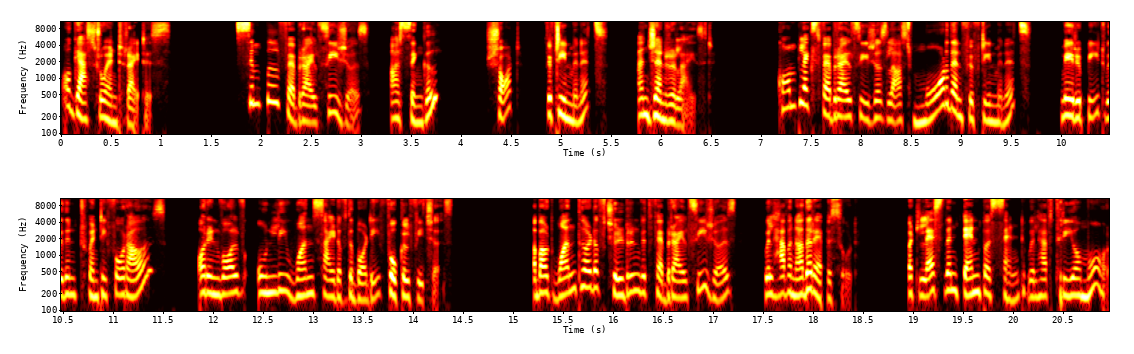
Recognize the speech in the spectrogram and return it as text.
or gastroenteritis. Simple febrile seizures are single, short, 15 minutes, and generalized. Complex febrile seizures last more than 15 minutes, may repeat within 24 hours, or involve only one side of the body focal features. About one third of children with febrile seizures will have another episode, but less than 10% will have three or more.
